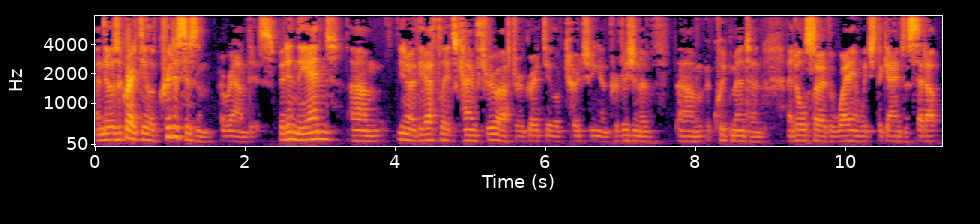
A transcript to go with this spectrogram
And there was a great deal of criticism around this. But in the end, um, you know, the athletes came through after a great deal of coaching and provision of um, equipment and, and also the way in which the games are set up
